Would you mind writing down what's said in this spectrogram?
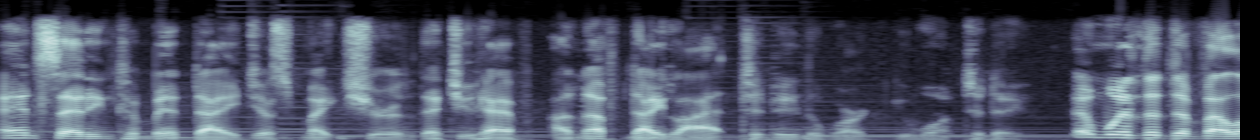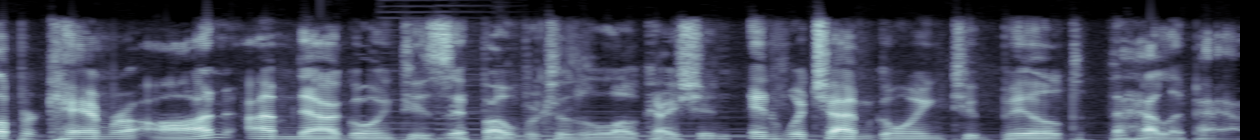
And setting to midday, just make sure that you have enough daylight to do the work you want to do. And with the developer camera on, I'm now going to zip over to the location in which I'm going to build the helipad.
